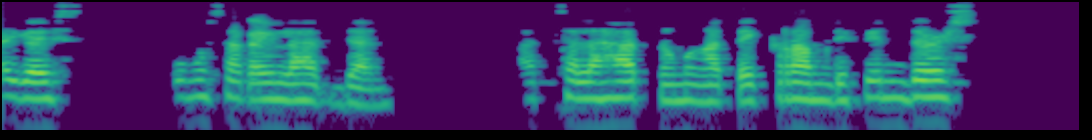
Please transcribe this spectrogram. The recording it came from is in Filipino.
Ay guys, kumusta kayong lahat dyan? At sa lahat ng mga Tekram defenders,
